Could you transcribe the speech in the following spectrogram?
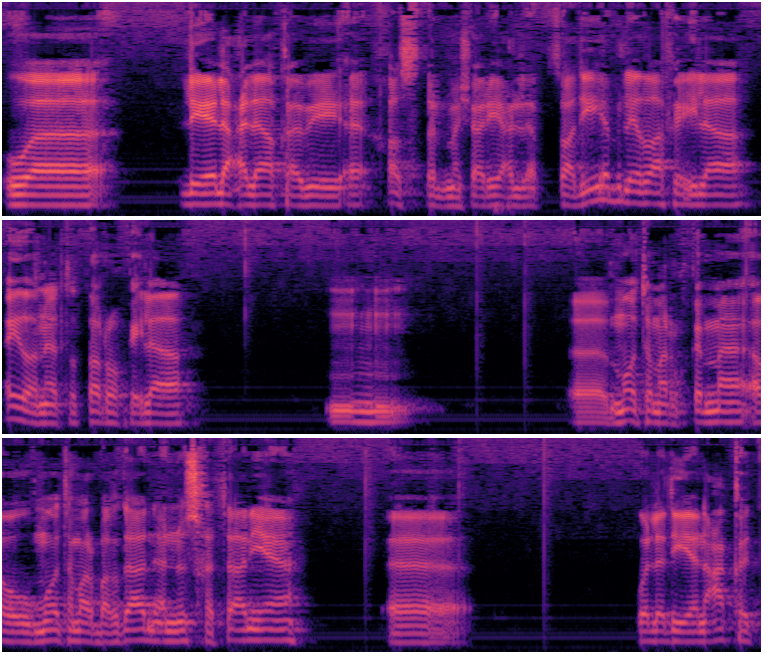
و له علاقه بخاصه المشاريع الاقتصادية بالإضافة إلى أيضا التطرق آه، مؤتمر القمة أو مؤتمر بغداد النسخة الثانية آه، والذي ينعقد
